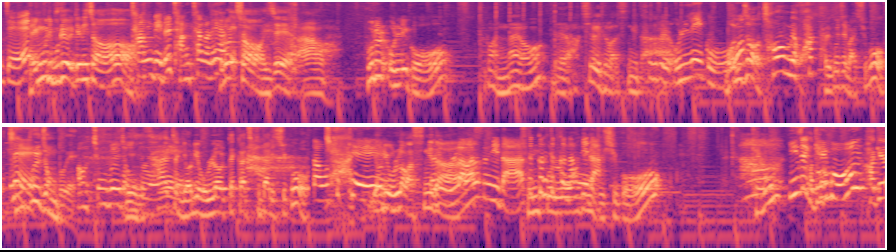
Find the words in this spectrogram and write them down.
이제 백물이 불여일견이죠. 장비를 장착을 해야 돼요. 그렇죠. 이제 아우, 불을 올리고 들어왔나요? 네, 확실하게 들어왔습니다. 불을 올리고 먼저 처음에 확 달구지 마시고 네. 중불 정도에 어, 중불 정도에. 예, 살짝 열이 올라올 때까지 기다리시고 나 자, 어떡해. 열이 올라왔습니다. 열이 올라왔습니다. 중불로 뜨끈뜨끈합니다. 확인해 주시고 개봉 이제 하도록 개봉 하겠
